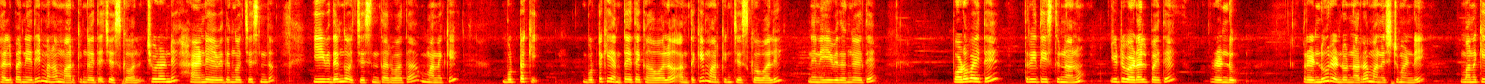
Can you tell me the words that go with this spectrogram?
కలిపి అనేది మనం మార్కింగ్ అయితే చేసుకోవాలి. చూడండి హ్యాండ్ ఏ విధంగా వచ్చేసిందో. ఈ విధంగా వచ్చేసిన తర్వాత మనకి బుట్టకి బుట్టకి ఎంత అయితే కావాలో అంతకి మార్కింగ్ చేసుకోవాలి. నేను ఈ విధంగా అయితే పొడవు అయితే త్రీ తీస్తున్నాను. ఇటు వెడల్పు అయితే రెండు. రెండు రెండున్నర మన ఇష్టం అండి. మనకి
